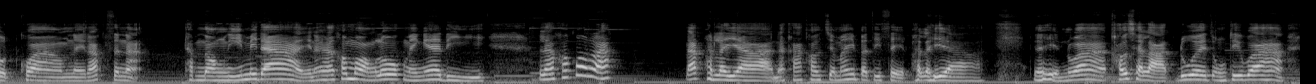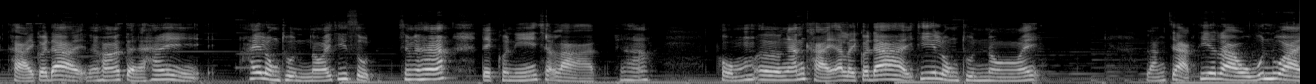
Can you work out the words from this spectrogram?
บทความในลักษณะทำนองนี้ไม่ได้นะคะเขามองโลกในแง่ดี แล้วเขาก็รักรักภรรยานะคะ เขาจะไม่ปฏิเสธภรรยา จะเห็นว่าเขาฉลาดด้วยตรงที่ว่าขายก็ได้นะคะ แต่ให้ให้ลงทุนน้อยที่สุดใช่ไหมฮะเด็กคนนี้ฉลาดนะคะผมเอองั้นขายอะไรก็ได้ที่ลงทุนน้อย หลังจากที่เราวุ่นวาย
